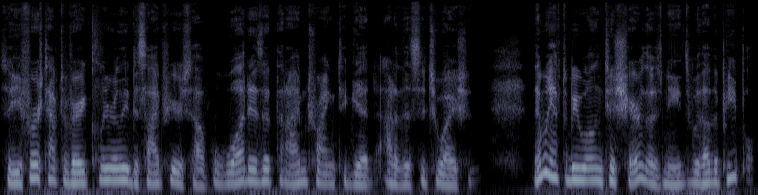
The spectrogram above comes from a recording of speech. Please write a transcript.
So you first have to very clearly decide for yourself, what is it that I'm trying to get out of this situation? Then we have to be willing to share those needs with other people.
